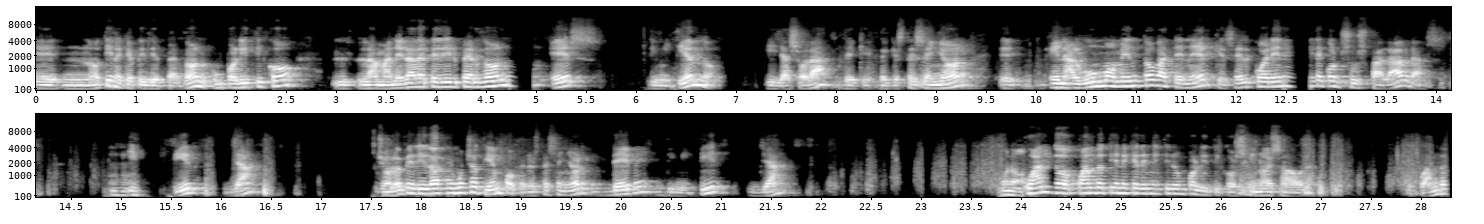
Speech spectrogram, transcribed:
eh, no tiene que pedir perdón. Un político, la manera de pedir perdón es dimitiendo. Y ya es hora de que, de que este señor eh, en algún momento va a tener que ser coherente con sus palabras. Y decir, ya, yo lo he pedido hace mucho tiempo, pero este señor debe dimitir ya. Bueno, ¿Cuándo, ¿Cuándo tiene que dimitir un político si no es ahora? ¿Cuándo?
